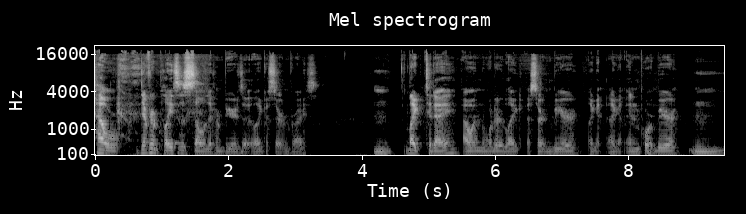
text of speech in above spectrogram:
how different places sell different beers at like a certain price. mm. Like today, I went and ordered like a certain beer, like a, like an import beer, Mm.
